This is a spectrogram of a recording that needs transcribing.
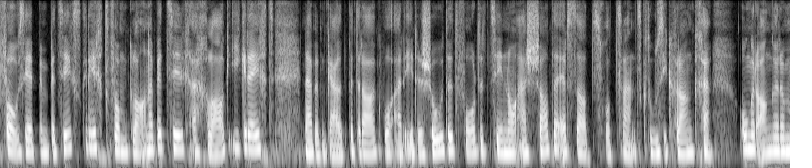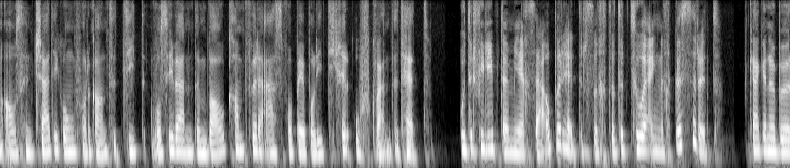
Voll, sie hat beim Bezirksgericht vom Glanenbezirk eine Klage eingereicht. Neben dem Geldbetrag, den er ihr schuldet, fordert sie noch einen Schadenersatz von 20'000 Franken. Unter anderem als Entschädigung vor der ganzen Zeit, die sie während dem Wahlkampf für einen SVP-Politiker aufgewendet hat. Und der Philipp Demier selber hat er sich dazu eigentlich geäussert? Gegenüber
